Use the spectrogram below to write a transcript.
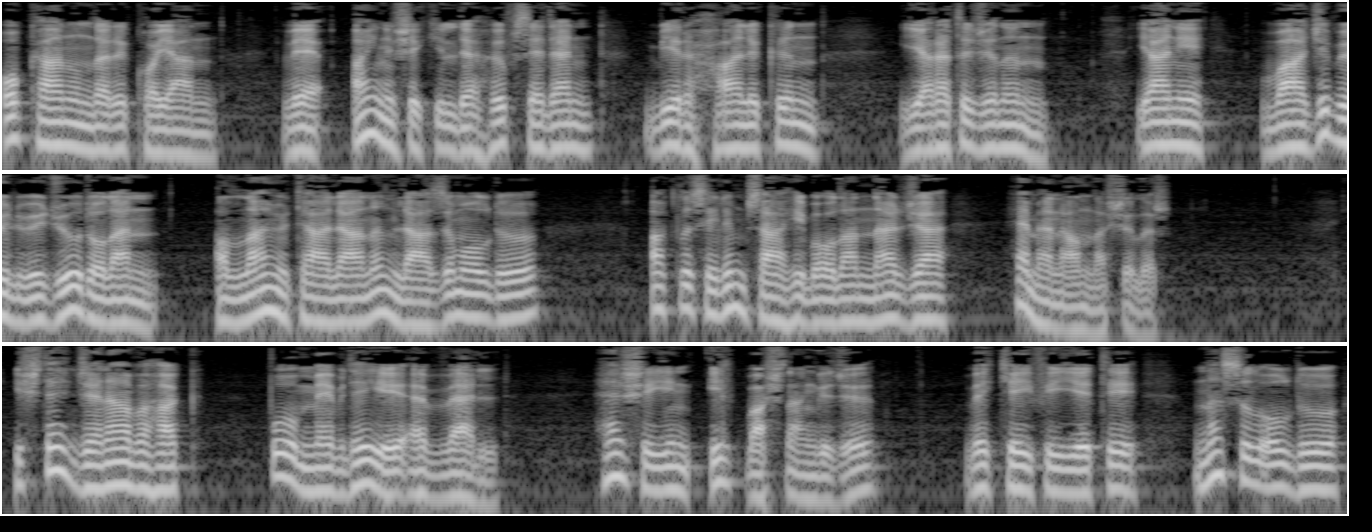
O kanunları koyan ve aynı şekilde hıfseden bir Halık'ın, yaratıcının yani vacibül vücud olan Allahü Teala'nın lazım olduğu aklı selim sahibi olanlarca hemen anlaşılır. İşte Cenab-ı Hak bu mebde-i evvel her şeyin ilk başlangıcı ve keyfiyeti nasıl olduğu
